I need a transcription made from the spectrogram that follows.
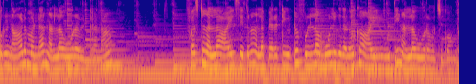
ஒரு நாலு மணி நேரம் நல்லா ஊற விட்டுறலாம். ஃபஸ்ட்டு நல்லா ஆயில் சேர்த்துனா நல்லா பெரட்டி விட்டு ஃபுல்லாக மூழ்குத அளவுக்கு ஆயில் ஊற்றி நல்லா ஊற வச்சுக்கோங்க.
